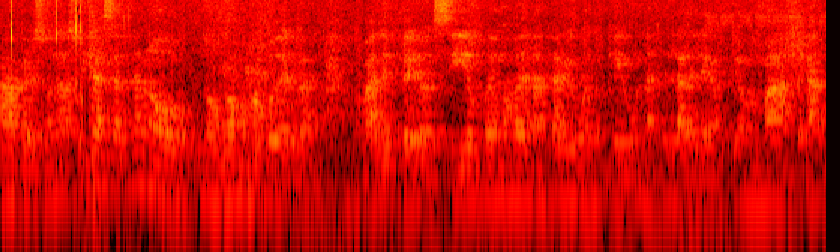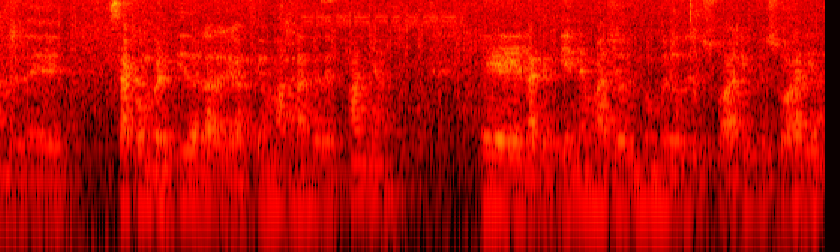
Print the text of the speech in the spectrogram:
a personas exactas no, no vamos a poder dar, ¿vale? Pero sí os podemos adelantar que bueno que una, la delegación más grande de, se ha convertido en la delegación más grande de España, eh, la que tiene mayor número de usuarios y usuarias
